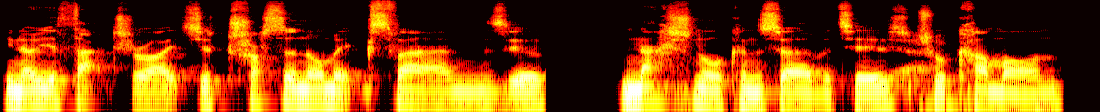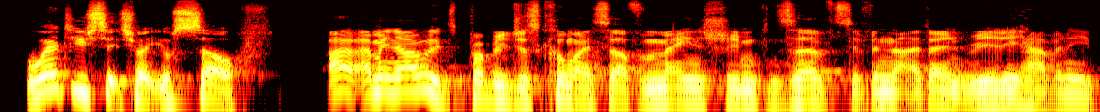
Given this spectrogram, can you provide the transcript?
you know, your Thatcherites, your Trussonomics fans, your national conservatives, yeah. which will come on. Where do you situate yourself? I, I, mean, I would probably just call myself a mainstream conservative in that I don't really have any.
